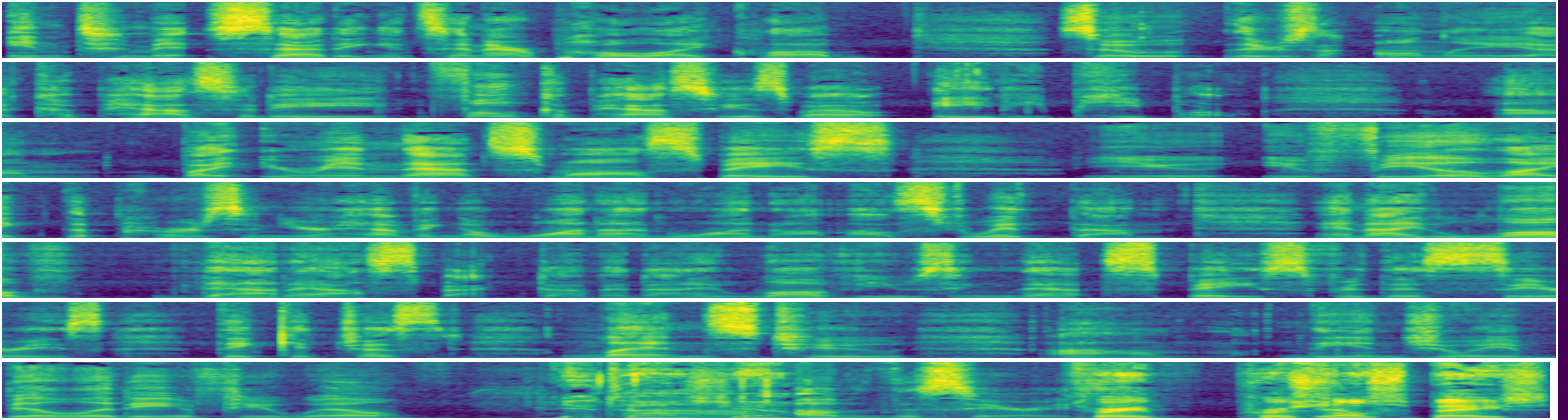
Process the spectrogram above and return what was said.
intimate setting. It's in our Poli Club, so there's only a capacity, full capacity is about 80 people. Um, but you're in that small space you you feel like the person you're having a one-on-one almost with them and i love that aspect of it i love using that space for this series i think it just lends to um, the enjoyability if you will it does, uh, yeah. of the series. It's very personal yeah. space.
